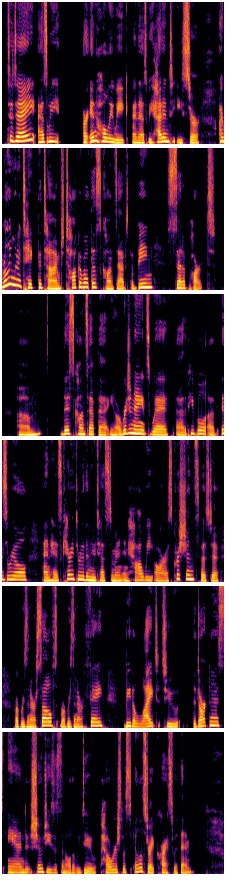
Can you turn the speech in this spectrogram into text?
Today, as we are in Holy Week and as we head into Easter, I really want to take the time to talk about this concept of being set apart. Um, this concept that you know originates with uh, the people of Israel and has carried through to the New Testament, and how we are as Christians supposed to represent ourselves, represent our faith, be the light to the darkness and show Jesus in all that we do, how we're supposed to illustrate Christ within.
